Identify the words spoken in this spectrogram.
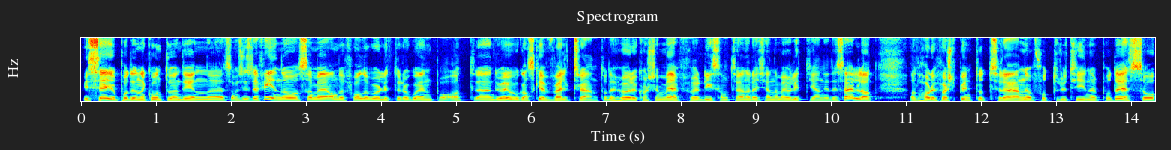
Vi ser jo på denne kontoen din, eh, som jeg syns er fin, og som jeg anbefaler våre lyttere å gå inn på, at eh, du er jo ganske veltrent. Og det hører kanskje med for de som trener jeg kjenner meg jo litt igjen i det selv, at, at, har du først begynt å trene og fått rutiner på det, så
